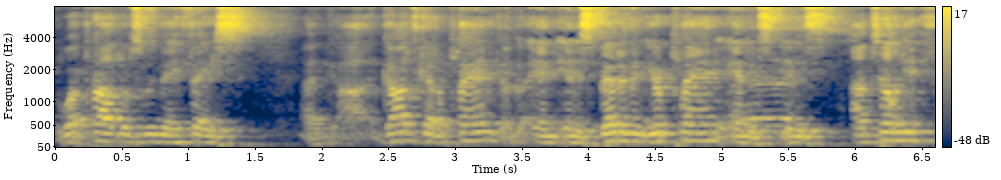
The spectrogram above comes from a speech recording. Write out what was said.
what problems we may face. Uh, God's got a plan, and, and, it's better than your plan. And it's, and it's, I'm telling you,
